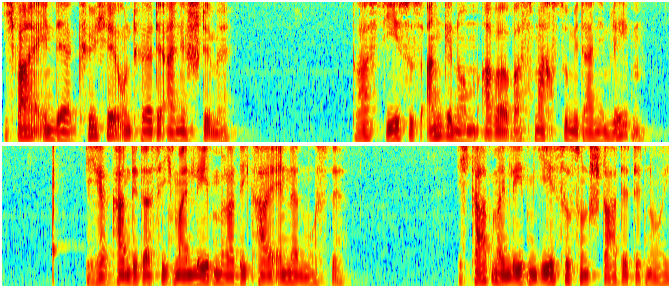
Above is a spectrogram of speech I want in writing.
Ich war in der Küche und hörte eine Stimme. Du hast Jesus angenommen, aber was machst du mit deinem Leben? Ich erkannte, dass sich mein Leben radikal ändern musste. Ich gab mein Leben Jesus und startete neu,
